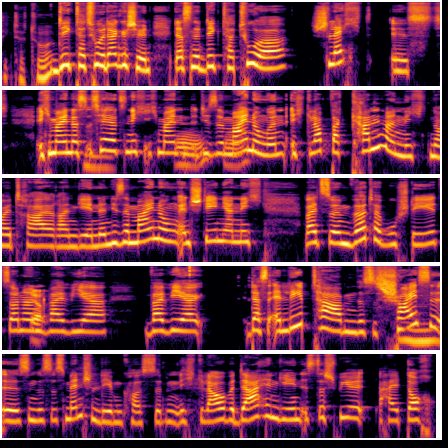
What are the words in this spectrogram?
Diktatur? Diktatur, Dankeschön. Dass eine Diktatur schlecht ist. Ich meine, das ist ja jetzt nicht, ich meine, diese Meinungen, ich glaube, da kann man nicht neutral rangehen, denn diese Meinungen entstehen ja nicht, weil es so im Wörterbuch steht, sondern ja. weil wir, weil wir das erlebt haben, dass es scheiße mhm. ist und dass es Menschenleben kostet. Und ich glaube, dahingehend ist das Spiel halt doch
